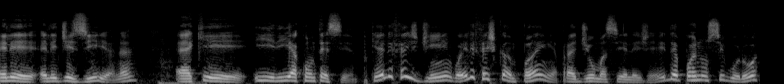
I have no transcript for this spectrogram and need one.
ele, ele dizia, né? É, que iria acontecer. Porque ele fez dingo, ele fez campanha para Dilma se eleger e depois não segurou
